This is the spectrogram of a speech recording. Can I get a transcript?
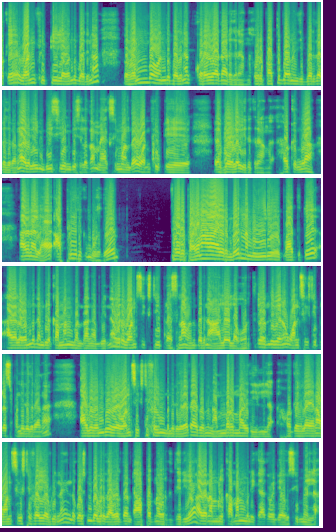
ஓகே ஒன் ஃபிஃப்டியில் வந்து பார்த்தீங்கன்னா ரொம்ப வந்து பார்த்தீங்கன்னா குறைவாக தான் இருக்கிறாங்க. ஒரு பத்து பதினஞ்சு பேர் தான் இருக்கிறாங்க. அதுலேயும் பிசி எம்பிசியில் தான் மேக்ஸிமம் அந்த ஒன் ஃபிஃப்டி எபோவில் இருக்கிறாங்க. ஓகேங்களா அதனால் அப்படி இருக்கும்போது ஒரு பதினாலாயிரம் பேர் நம்ம வீடியோவை பார்த்துட்டு அதில் வந்து நம்மளுக்கு கமெண்ட் பண்ணுறாங்க அப்படின்னா ஒரு ஒன் சிக்ஸ்டி ப்ளஸ்லாம் வந்து பார்த்தீங்கன்னா ஆளே இல்லை. ஒருத்தர் வந்து வேணும் ஒன் சிக்ஸ்டி ப்ளஸ் பண்ணியிருக்கிறாங்க அது வந்து ஒன் சிக்ஸ்டி ஃபைவ் பண்ணியிருக்கிறாரு அது வந்து நம்புற மாதிரி இல்லை. ஓகேங்களா ஏன்னா ஒன் சிக்ஸ்டி ஃபைவ் அப்படின்னா இந்த கொஸ்டின் பேப்பருக்கு அவர் தான் டாப்பர்னு அவருக்கு தெரியும். அதை நம்மளுக்கு கமெண்ட் பண்ணி கேட்க வேண்டிய அவசியமே இல்லை.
